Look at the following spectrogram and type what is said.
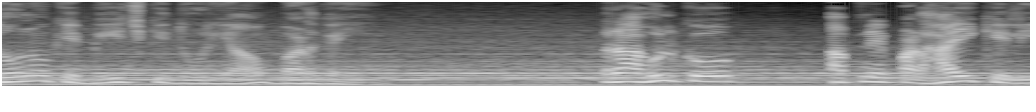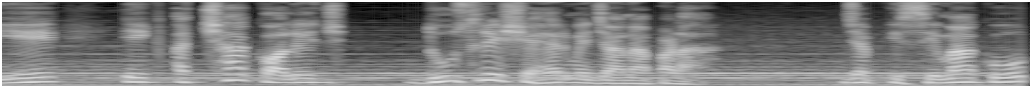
दोनों के बीच की दूरियाँ बढ़ गईं। राहुल को अपने पढ़ाई के लिए एक अच्छा कॉलेज दूसरे शहर में जाना पड़ा। जबकि सीमा को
